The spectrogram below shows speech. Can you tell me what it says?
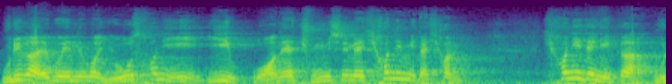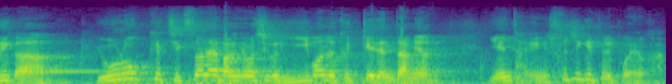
우리가 알고 있는 건 요 선이 이 원의 중심의 현입니다 현 현이 되니까 우리가 이렇게 직선의 방정식을 2번을 긋게 된다면 얘는 당연히 수직이 될 거예요. 값.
